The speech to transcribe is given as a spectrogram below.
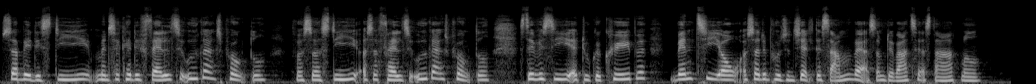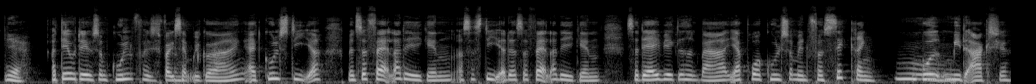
så vil det stige, men så kan det falde til udgangspunktet, for så at stige, og så falde til udgangspunktet. Så det vil sige, at du kan købe, vente 10 år, og så er det potentielt det samme værd, som det var til at starte med. Ja. Yeah. Og det er jo det, som guld for, for eksempel gør, ikke? at guld stiger, men så falder det igen, og så stiger det, og så falder det igen. Så det er i virkeligheden bare, jeg bruger guld som en forsikring mm. mod mit aktie,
